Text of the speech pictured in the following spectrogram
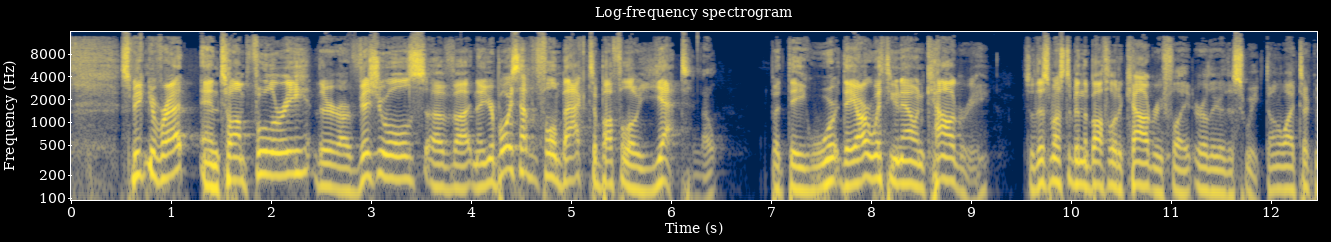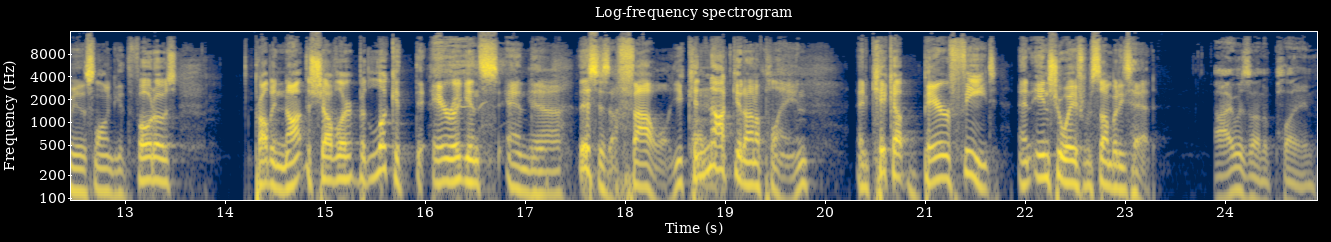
Speaking of Rhett and tomfoolery, there are visuals of uh, now. Your boys haven't flown back to Buffalo yet, Nope. but they were they are with you now in Calgary. So this must have been the Buffalo to Calgary flight earlier this week. Don't know why it took me this long to get the photos. Probably not the shoveler, but look at the arrogance and the, this is a foul. You cannot get on a plane and kick up bare feet an inch away from somebody's head. I was on a plane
